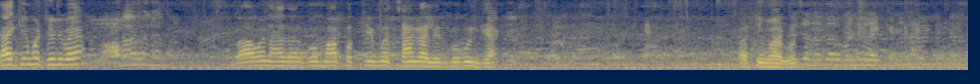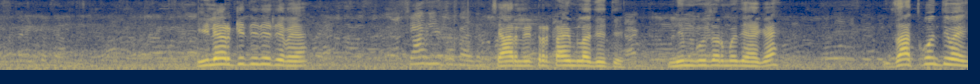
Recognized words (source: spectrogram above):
काय किंमत ठेवली बाया? बावन्न हजार. गो मापक किंमत सांगाले बघून घ्या. पाठी मागून इल्यावर किती देते भया चार लिटर चार लिटर टाइमला देते. निमगुजरमध्ये आहे काय? जात कोणती बाई?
